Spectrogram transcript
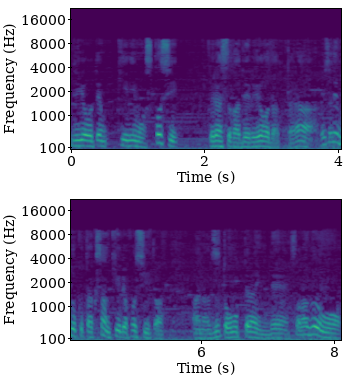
事業的にも少しプラスが出るようだったら、別に僕たくさん給料欲しいとは、あの、ずっと思ってないんで、その分を、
